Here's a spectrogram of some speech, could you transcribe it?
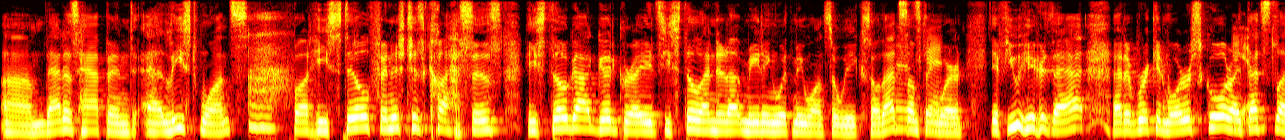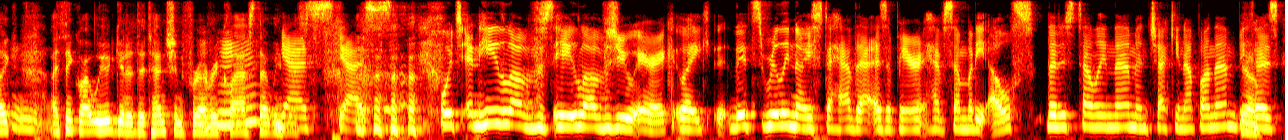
Um, that has happened at least once, but he still finished his classes. He still got good grades. He still ended up meeting with me once a week. So that's, that's something good. where if you hear that at a brick and mortar school, right, yeah. that's like, mm. I think we would get a detention for every mm-hmm. class that we yes, missed. Yes, Which, and he loves, he loves you, Eric. Like, it's really nice to have that as a parent, have somebody else that is telling them and checking up on them because yeah.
